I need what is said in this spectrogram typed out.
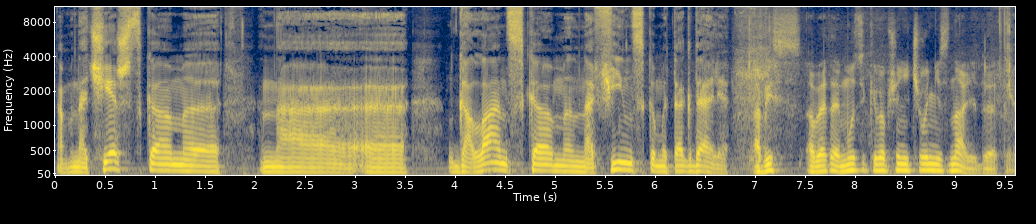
там, на чешском, э, на э, голландском, на финском и так далее. А вы об этой музыке вообще ничего не знали до этого?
